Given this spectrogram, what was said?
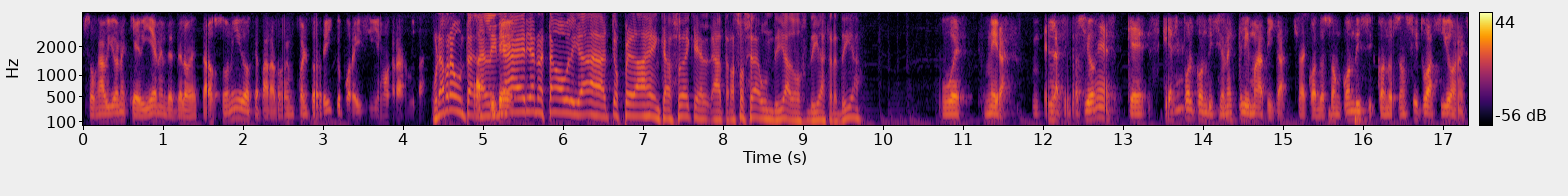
son aviones que vienen desde los Estados Unidos, que pararon en Puerto Rico y por ahí siguen otras rutas. Una pregunta, ¿las líneas que- aéreas no están obligadas a darte hospedaje en caso de que el atraso sea un día, dos días, tres días? Pues mira, la situación es que si es por condiciones climáticas, o sea, cuando son cuando son situaciones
